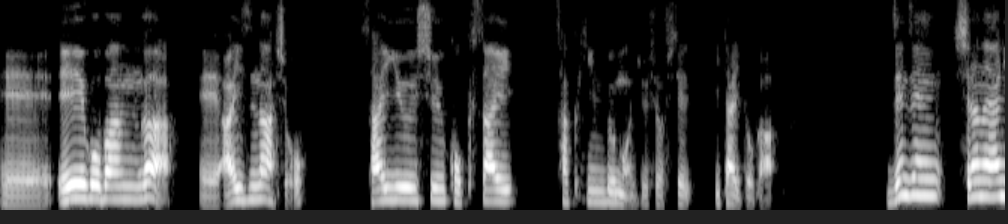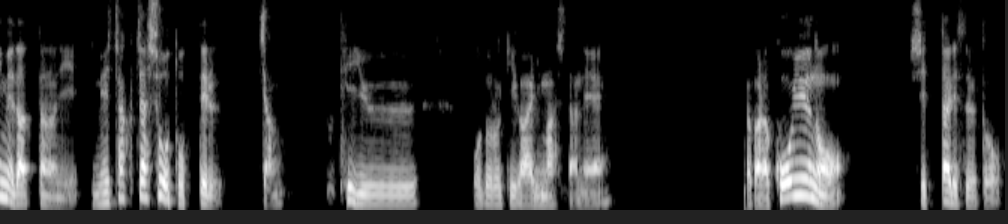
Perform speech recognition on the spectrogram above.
えー英語版が、えーアイズナー賞最優秀国際作品部門受賞していたりとか、全然知らないアニメだったのに、めちゃくちゃ賞取ってるじゃんっていう驚きがありましたね。だからこういうのを知ったりすると、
